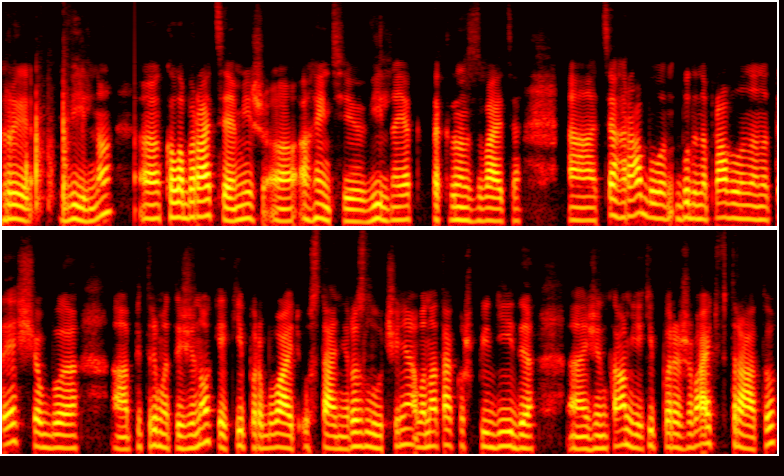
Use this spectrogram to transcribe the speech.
гри Вільна, е, колаборація між агенцією Вільна, як так називається. Ця гра була буде направлена на те, щоб підтримати жінок, які перебувають у стані розлучення. Вона також підійде е, жінкам, які переживають втрату.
